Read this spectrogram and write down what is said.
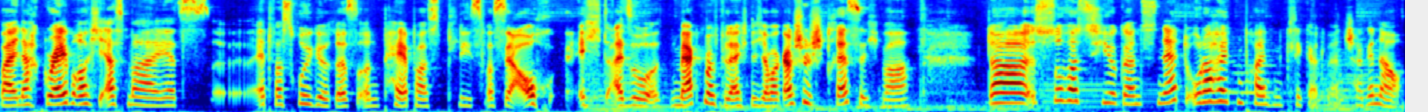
Weil nach Grey brauche ich erstmal jetzt äh, etwas ruhigeres und Papers, Please, was ja auch echt, also merkt man vielleicht nicht, aber ganz schön stressig war. Da ist sowas hier ganz nett oder halt ein Point-and-Click-Adventure, genau.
